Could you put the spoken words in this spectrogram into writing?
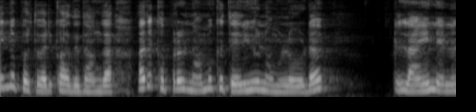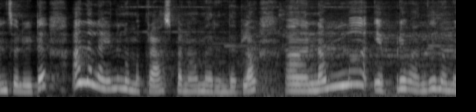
என்னை பொறுத்த வரைக்கும் அதுதாங்க. அதுக்கப்புறம் நமக்கு தெரியும் நம்மளோட லைன் என்னன்னு சொல்லிட்டு அந்த லைனை நம்ம கிராஸ் பண்ணாமல் இருந்துக்கலாம். நம்ம எப்படி வந்து நம்ம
